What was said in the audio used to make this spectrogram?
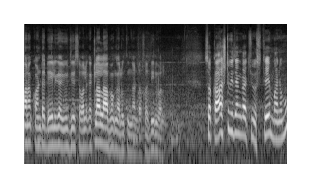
మనకు అంటే డైలీగా యూజ్ చేసే వాళ్ళకి ఎట్లా లాభం కలుగుతుందంట అసలు దీనివల్ల. సో కాస్ట్ విధంగా చూస్తే మనము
